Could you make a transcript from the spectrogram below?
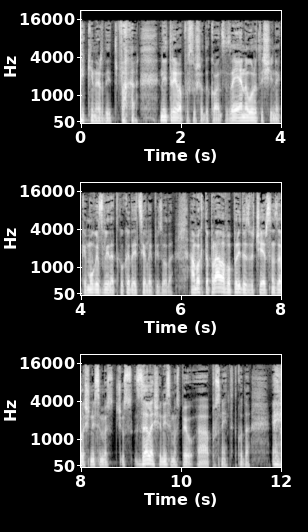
nekaj narediti, pa ni treba poslušati do konca, za eno uro tišine, kaj mogo zgledati, kot da je cela epizoda. Ampak ta prava pa pride zvečer, sem zelo še nisem, zelo še nisem uspel uh, posneti, tako da, hej,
